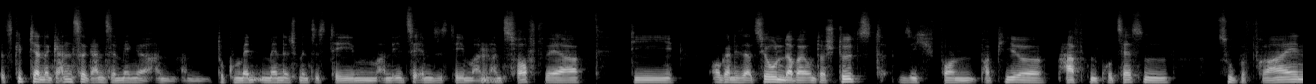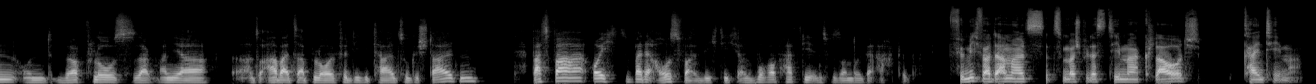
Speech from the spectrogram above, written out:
es gibt ja eine ganze, ganze Menge an, an Dokumentenmanagementsystemen, an ECM-Systemen, an, mhm. an Software, die Organisationen dabei unterstützt, sich von papierhaften Prozessen zu befreien und Workflows, sagt man ja, also Arbeitsabläufe digital zu gestalten. Was war euch bei der Auswahl wichtig? Also worauf habt ihr insbesondere geachtet? Für mich war damals zum Beispiel das Thema Cloud kein Thema.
